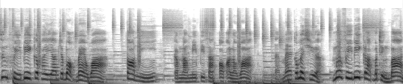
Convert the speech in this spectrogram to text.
ซึ่งฟีบี้ก็พยายามจะบอกแม่ว่า ตอนนี้กำลังมีปีศาจออกอาละวาดแต่แม่ก็ไม่เชื่อ เมื่อฟีบี้กลับมาถึงบ้าน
